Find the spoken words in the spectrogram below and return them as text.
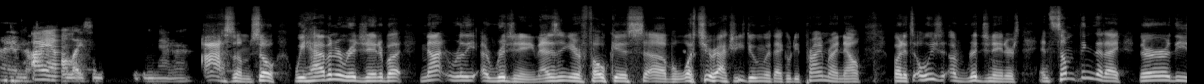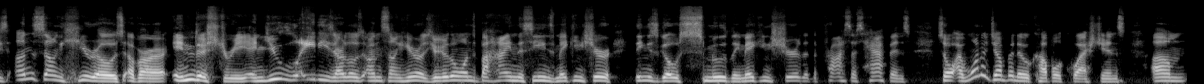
I am. Not. I am a licensed Awesome. So we have an originator, but not really originating. That isn't your focus of what you're actually doing with Equity Prime right now, but it's always originators. And something that I, there are these unsung heroes of our industry, and you ladies are those unsung heroes. You're the ones behind the scenes, making sure things go smoothly, making sure that the process happens. So I want to jump into a couple questions. Um,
